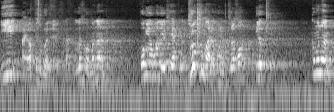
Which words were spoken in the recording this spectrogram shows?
이 아, 옆에서 보여드려야겠구나. 여기서 보면은 공이 오면 이렇게 브로킹만 해요. 공을 들어서 이렇게. 그러면은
